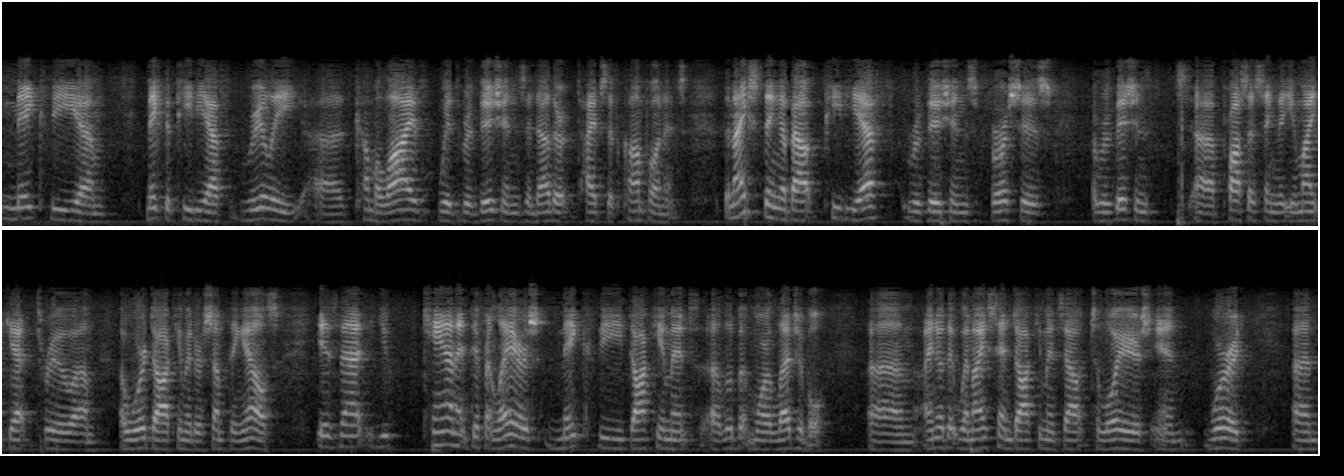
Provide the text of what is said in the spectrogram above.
make the, um, make the PDF really uh, come alive with revisions and other types of components. The nice thing about PDF revisions versus a revisions uh, processing that you might get through um, a Word document or something else is that you can, at different layers, make the document a little bit more legible. Um, I know that when I send documents out to lawyers in Word, um,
